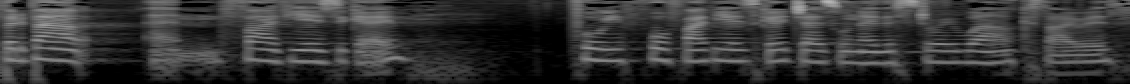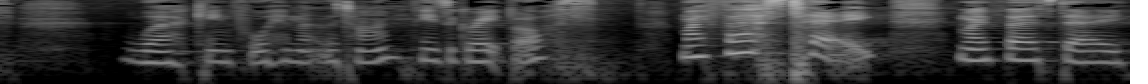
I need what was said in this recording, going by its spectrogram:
But about um, five years ago, four, four or five years ago, Jez will know this story well because I was working for him at the time. He's a great boss. My first day, my first day,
